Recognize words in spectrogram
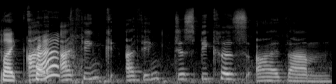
like crap? I, I think I think just because I've um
